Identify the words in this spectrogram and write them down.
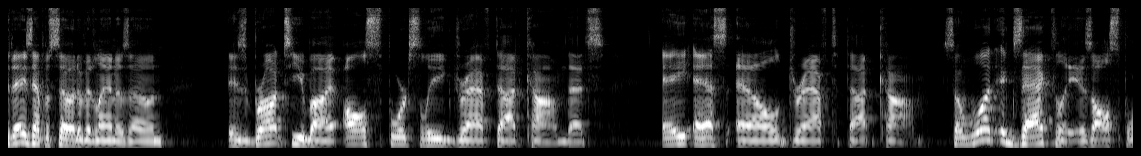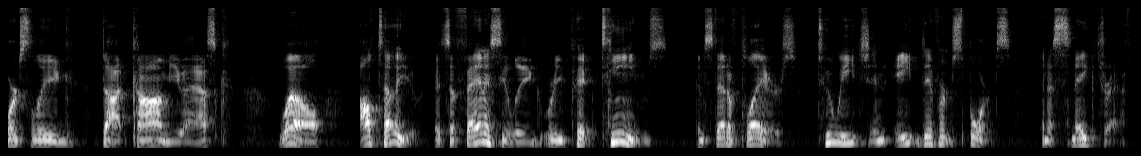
Today's episode of Atlanta's Own is brought to you by allsportsleaguedraft.com. That's ASLdraft.com. So, what exactly is allsportsleague.com, you ask? Well, I'll tell you. It's a fantasy league where you pick teams instead of players, two each in eight different sports in a snake draft.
